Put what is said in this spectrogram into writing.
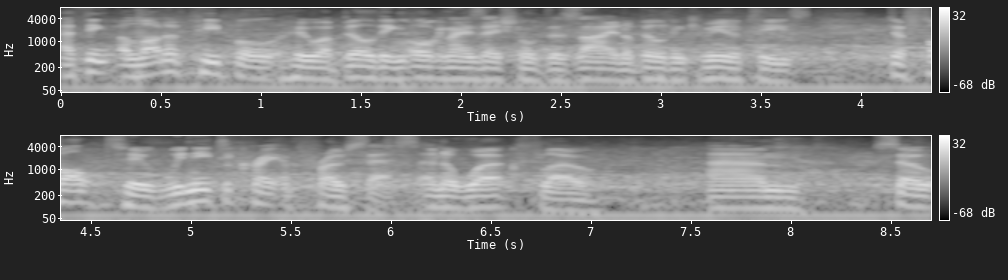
I think a lot of people who are building organizational design or building communities default to, we need to create a process and a workflow um, so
